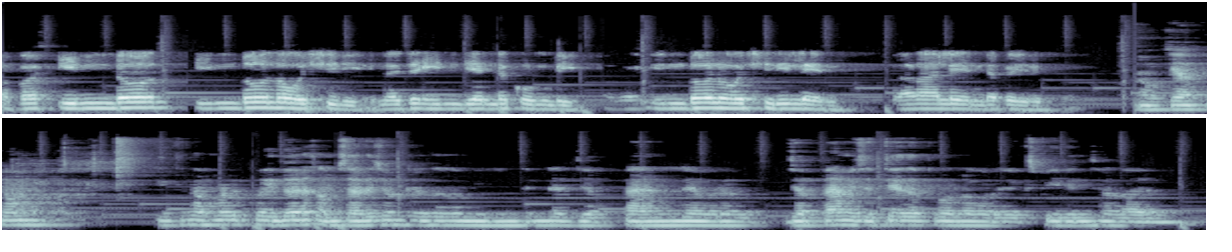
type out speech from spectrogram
അപ്പൊ ഇൻഡോ ഇൻഡോ നോശിരി എന്ന് വെച്ചാൽ ഇന്ത്യന്റെ കുണ്ടി. അപ്പൊ ഇൻഡോ നോശിരി ലേൻ അതാണ് ആ പേര്. ഓക്കെ അപ്പം ഇത് നമ്മളിപ്പോ ഇതുവരെ സംസാരിച്ചുകൊണ്ടിരുന്നത് മിലിന്ദിന്റെ ജപ്പാനിലെ ഒരു ജപ്പാൻ വിസിറ്റ് ചെയ്തപ്പോൾ ഉള്ള കുറെ എക്സ്പീരിയൻസുകളായിരുന്നു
